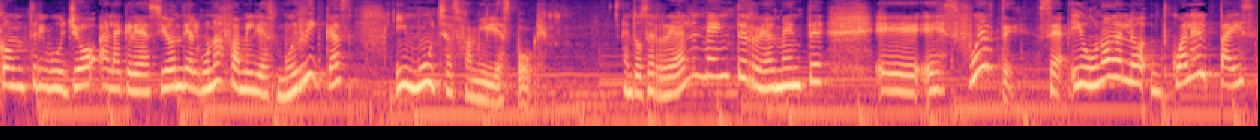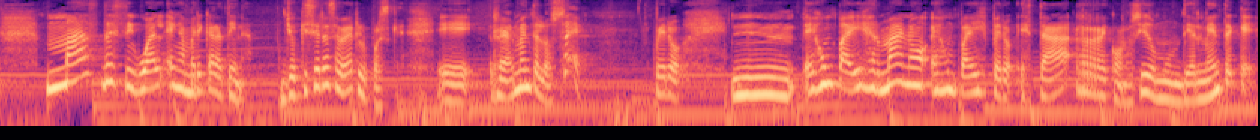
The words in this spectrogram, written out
Contribuyó a la creación de algunas familias muy ricas y muchas familias pobres. Entonces realmente, realmente eh, es fuerte. O sea, y uno de los, ¿cuál es el país más desigual en América Latina? Yo quisiera saberlo, pues que eh, realmente lo sé. pero mm, es un país hermano, es un país, pero está reconocido mundialmente que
